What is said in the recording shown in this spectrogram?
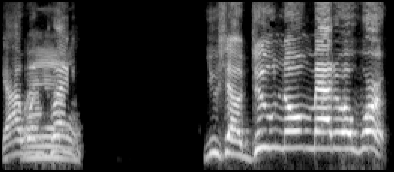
God wow. wasn't playing. You shall do no matter of work.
